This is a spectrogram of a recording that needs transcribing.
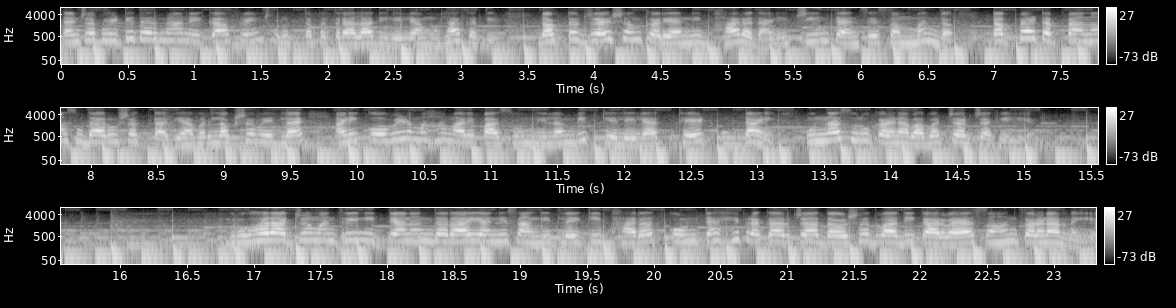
त्यांच्या भेटीदरम्यान एका फ्रेंच वृत्तपत्राला दिलेल्या मुलाखतीत डॉक्टर जयशंकर यांनी भारत आणि चीन त्यांचे संबंध टप्प्याटप्प्यानं सुधारू शकतात यावर लक्ष वेधलंय आणि कोविड महामारीपासून निलंबित केलेल्या थेट उड्डाणे पुन्हा सुरू करण्याबाबत चर्चा केली आहे. गृहराज्यमंत्री नित्यानंद राय यांनी सांगितले की भारत कोणत्याही प्रकारच्या दहशतवादी कारवाया सहन करणार नाहीये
